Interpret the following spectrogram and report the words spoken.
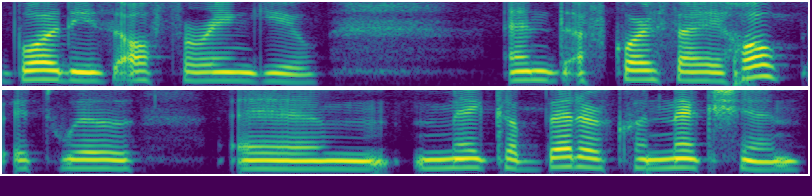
body is offering you. And of course, I hope it will um, make a better connection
